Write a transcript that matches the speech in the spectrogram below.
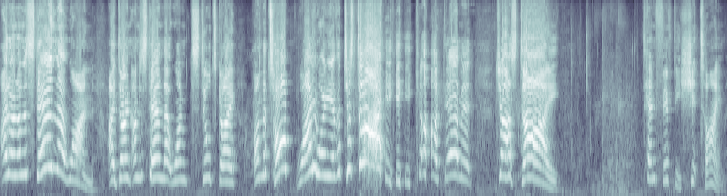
I don't understand that one! I don't understand that one stilts guy on the top! Why won't he ever just die? God damn it! Just die! 1050 shit time.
